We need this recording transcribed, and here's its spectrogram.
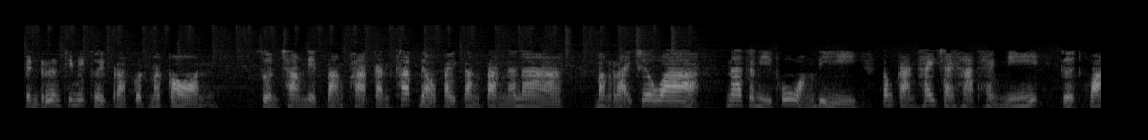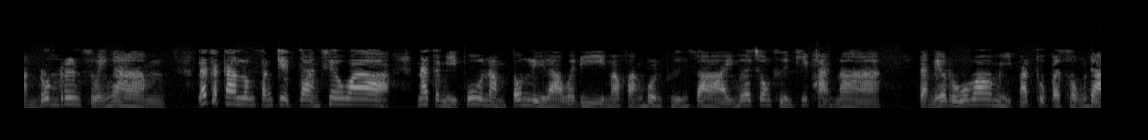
เป็นเรื่องที่ไม่เคยปรากฏมาก่อน ส่วนชาวเน็ตต่างพากันคาดเดาไปต่างๆ นานา บางรายเชื่อว่าน่าจะมีผู้หวังดี ต้องการให้ชายหาดแห่งนี้เกิดความร่มรื่นสวยงาม และจากการลงสังเกตการเชื่อว่า น่าจะมีผู้นำต้นลีลาวดีมาฝังบนพื้นทรายเมื่อช่วงคืนที่ผ่านมา แต่ไม่รู้ว่ามีพัตถุประสงค์ใด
